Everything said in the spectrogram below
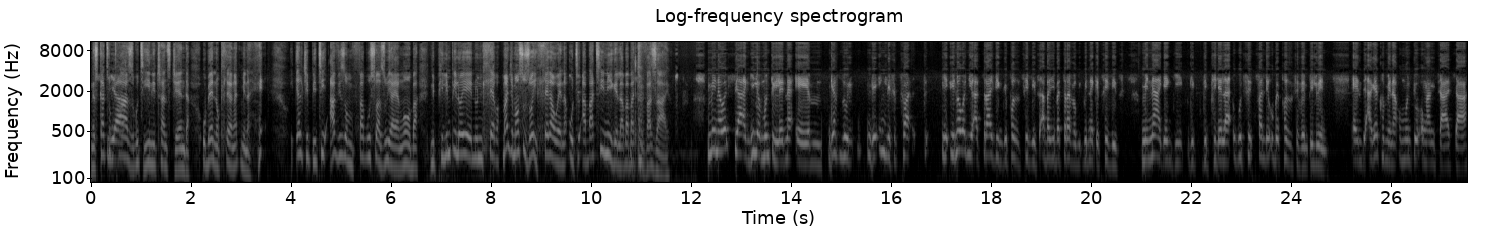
ngesikhathi Yeah. uchaza ukuthi yini transgender ube nokuhleka ngathi mina he LGBT avizomfaka uswazi uyaya ngoba niphila impilo yenu nihlekwa. Manje mawusuzoyihleka wena uthi abathini ke laba abadivazayo mina wesiya ngile muntu lena em ngesizulu ngeenglish kuthiwa you you know when you are thriving with positivity abanye ba thrive with negativity mina ke ngi- ngi- ngiphilela ukuthi fanele ube positive empilweni. And akekho mina umuntu ongangijaja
